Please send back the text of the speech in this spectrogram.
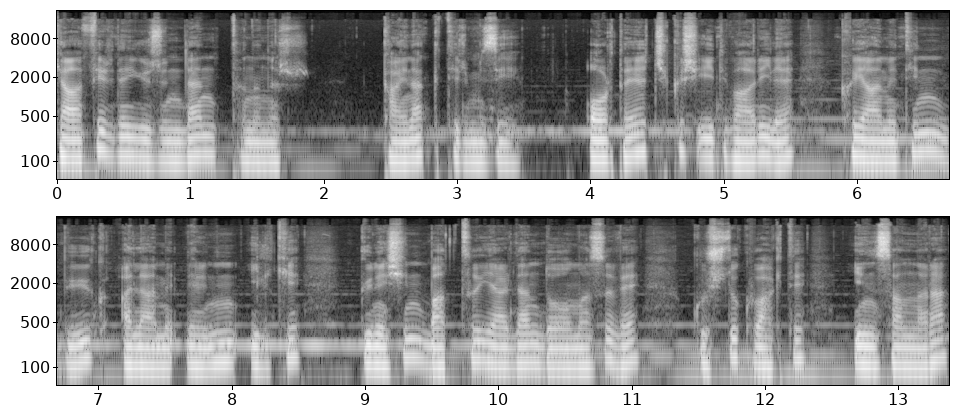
kafir de yüzünden tanınır. Kaynak Tirmizi Ortaya çıkış itibariyle kıyametin büyük alametlerinin ilki güneşin battığı yerden doğması ve kuşluk vakti insanlara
